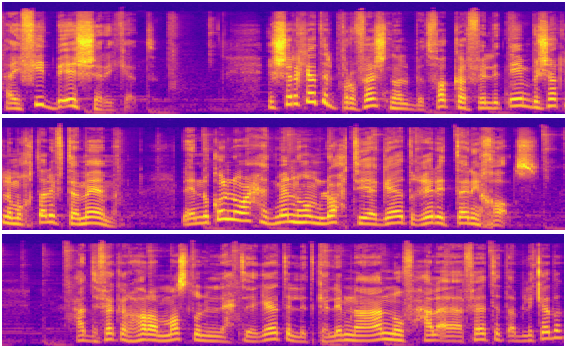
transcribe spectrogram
هيفيد بإيه الشركات؟ الشركات ال professional بتفكر في الاتنين بشكل مختلف تماما لأن كل واحد منهم له احتياجات غير التاني خالص. حد فاكر هرم ماسلو للاحتياجات اللي اتكلمنا عنه في حلقة فاتت قبل كده؟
